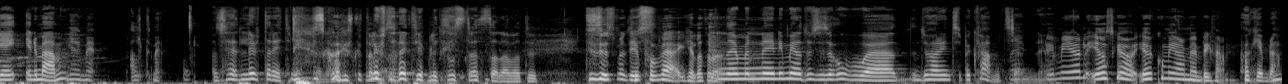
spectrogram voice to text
Okej, är du med? Jag är med. Alltid med. Alltså, luta dig till mig. Jag ska- jag ska ta- luta dig till jag blir så stressad av att du... Det ser ut som att jag är på väg hela tiden. Nej men nej, det är mer att du ser så o... eh, Du har inte så bekvämt sen. Nej, men jag, jag, ska, jag kommer göra mig bekväm. Okej, bra.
